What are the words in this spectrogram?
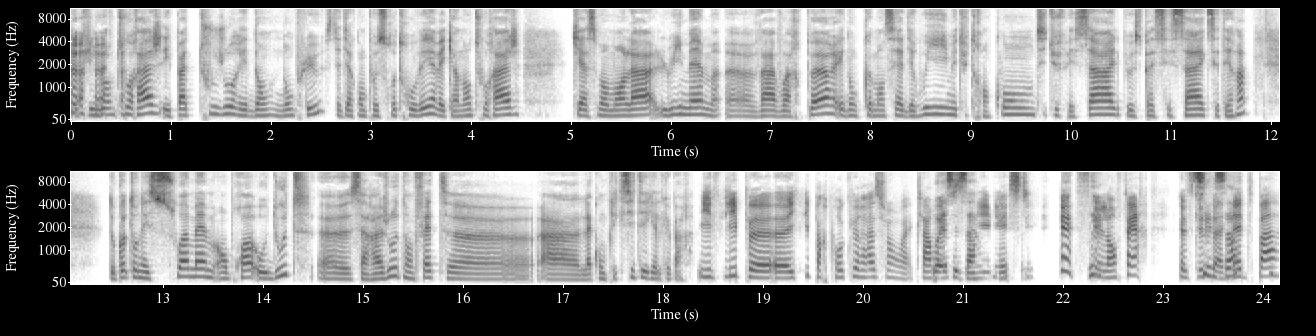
Et puis l'entourage est pas toujours aidant non plus. C'est-à-dire qu'on peut se retrouver avec un entourage qui à ce moment-là lui-même euh, va avoir peur et donc commencer à dire oui mais tu te rends compte si tu fais ça il peut se passer ça etc donc quand on est soi-même en proie au doute euh, ça rajoute en fait euh, à la complexité quelque part. Il flippe il flippe par procuration ouais clairement. Ouais, c'est ça. C'est l'enfer parce que ça, n'aide pas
